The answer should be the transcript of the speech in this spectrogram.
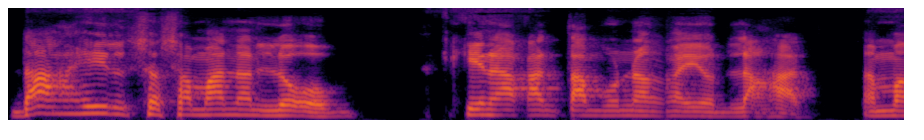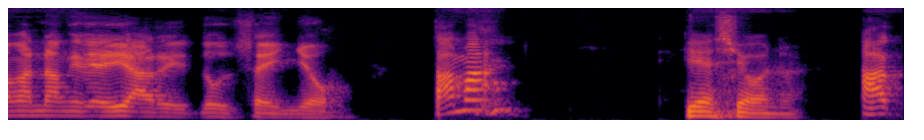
dahil sa sama ng loob, kinakanta mo na ngayon lahat ang mga nangyayari doon sa inyo. Tama? Yes, Your Honor. At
